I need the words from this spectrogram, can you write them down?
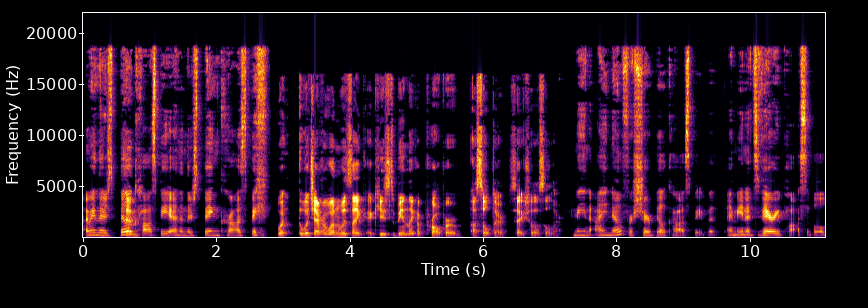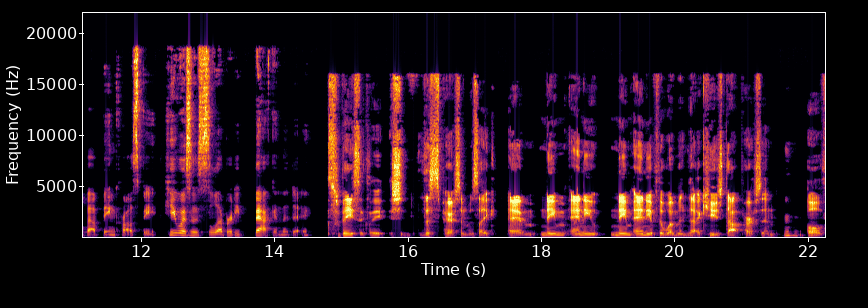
I mean, there's Bill Um, Cosby and then there's Bing Crosby. Wh- whichever one was like accused of being like a proper assaulter, sexual assaulter. I mean, I know for sure Bill Cosby, but I mean, it's very possible about Bing Crosby. He was a celebrity back in the day. So basically, sh this person was like, um, name any, name any of the women that accused that person Mhm. of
